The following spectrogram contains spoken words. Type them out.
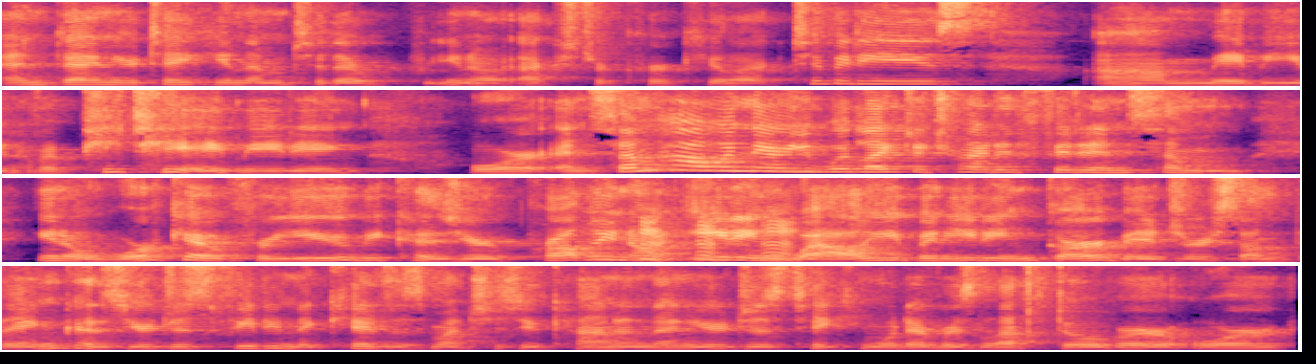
and then you're taking them to their you know extracurricular activities. Um, maybe you have a pta meeting or and somehow in there you would like to try to fit in some you know workout for you because you're probably not eating well. You've been eating garbage or something because you're just feeding the kids as much as you can and then you're just taking whatever's left over or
